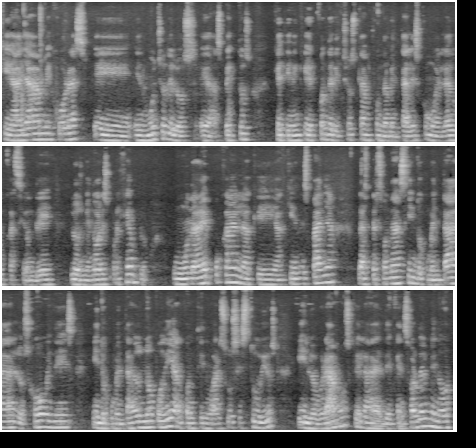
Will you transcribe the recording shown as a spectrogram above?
que haya mejoras eh, en muchos de los eh, aspectos que tienen que ver con derechos tan fundamentales como es la educación de los menores, por ejemplo. Hubo una época en la que aquí en España las personas indocumentadas, los jóvenes indocumentados no podían continuar sus estudios y logramos que la, el defensor del menor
